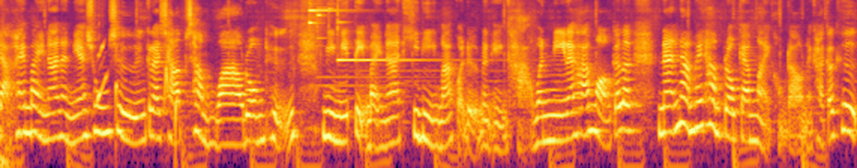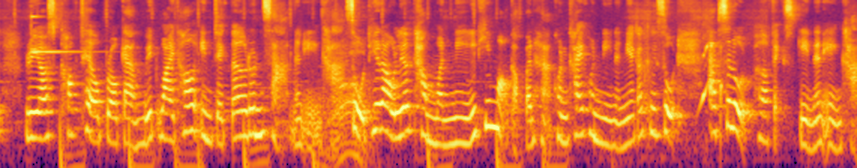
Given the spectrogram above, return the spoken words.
อยากให้ใบหน้านั้นเนี่ยชุ่มชื้น กระชับฉ่ำวาวรวมถึงมีมิติใบหน้าที่ดีมากกว่าเดิมนั่นเองค่ะ วันนี้นะคะหมอก็เลยแนะนำให้ทำโปรแกรมใหม่ของเรานะคะ ก็คือ Rios Cocktail Program with Vital Injector รุ่น 3 นั่นเองค่ะ สูตรที่เราเลือกทำวันนี้ที่เหมาะกับปัญหาคนไข้คนนี้นั้นเนี่ยก็คือสูตร Absolute Perfect Skin นั่นเองค่ะ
